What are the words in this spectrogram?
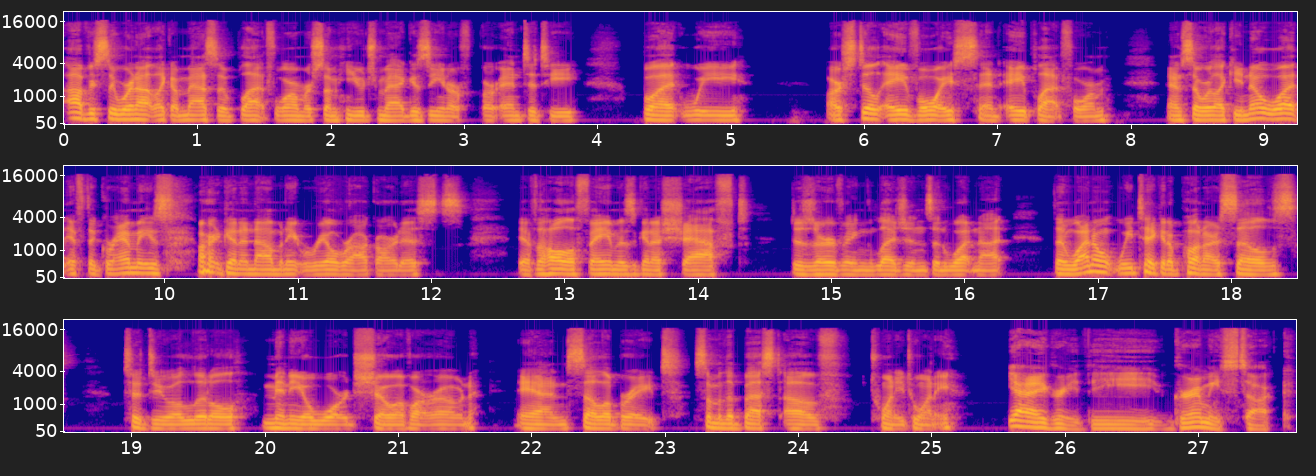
obviously, we're not like a massive platform or some huge magazine or, or entity, but we are still a voice and a platform. And so we're like, you know what? If the Grammys aren't going to nominate real rock artists, if the Hall of Fame is going to shaft deserving legends and whatnot, then why don't we take it upon ourselves to do a little mini award show of our own and celebrate some of the best of 2020? Yeah, I agree. The Grammys suck.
